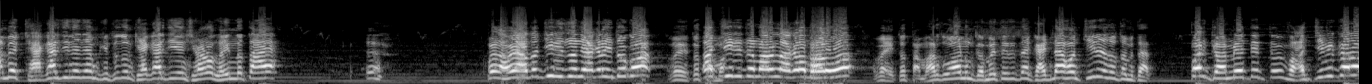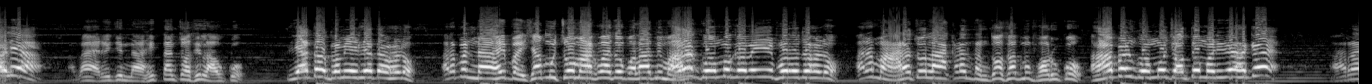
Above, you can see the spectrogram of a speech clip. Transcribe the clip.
અમે ખેગારજીને એમ કીધું હતું ને ખેગારજી શેણો લઈને નતા આયા. પણ હવે આ તો જી રીતનો નીકળે તો કો હવે તો આ જી રીતે મારો લાકડા ભાળવો? હવે તો તમારે જોવાનું ગમે તે રીતે ગાડી નાખો ચીરે તો તમે તાર. પણ ગમે તે તમે વાત જેવી કરો લ્યા. હવે હરીજી નાહી તાન ચોથી લાવકો. લેતા ગમે એ લેતા હેડો. અરે પણ નાહી પૈસા હું ચો માગવા દો ભલા આદમી મારા. ગોમો ગમે એ ફરો તો હેડો. અરે મારા ચો લાકડા ધંધો સાથ હું ફરું કો હા પણ ગોમો ચોક તો મળી રહે કે અરે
